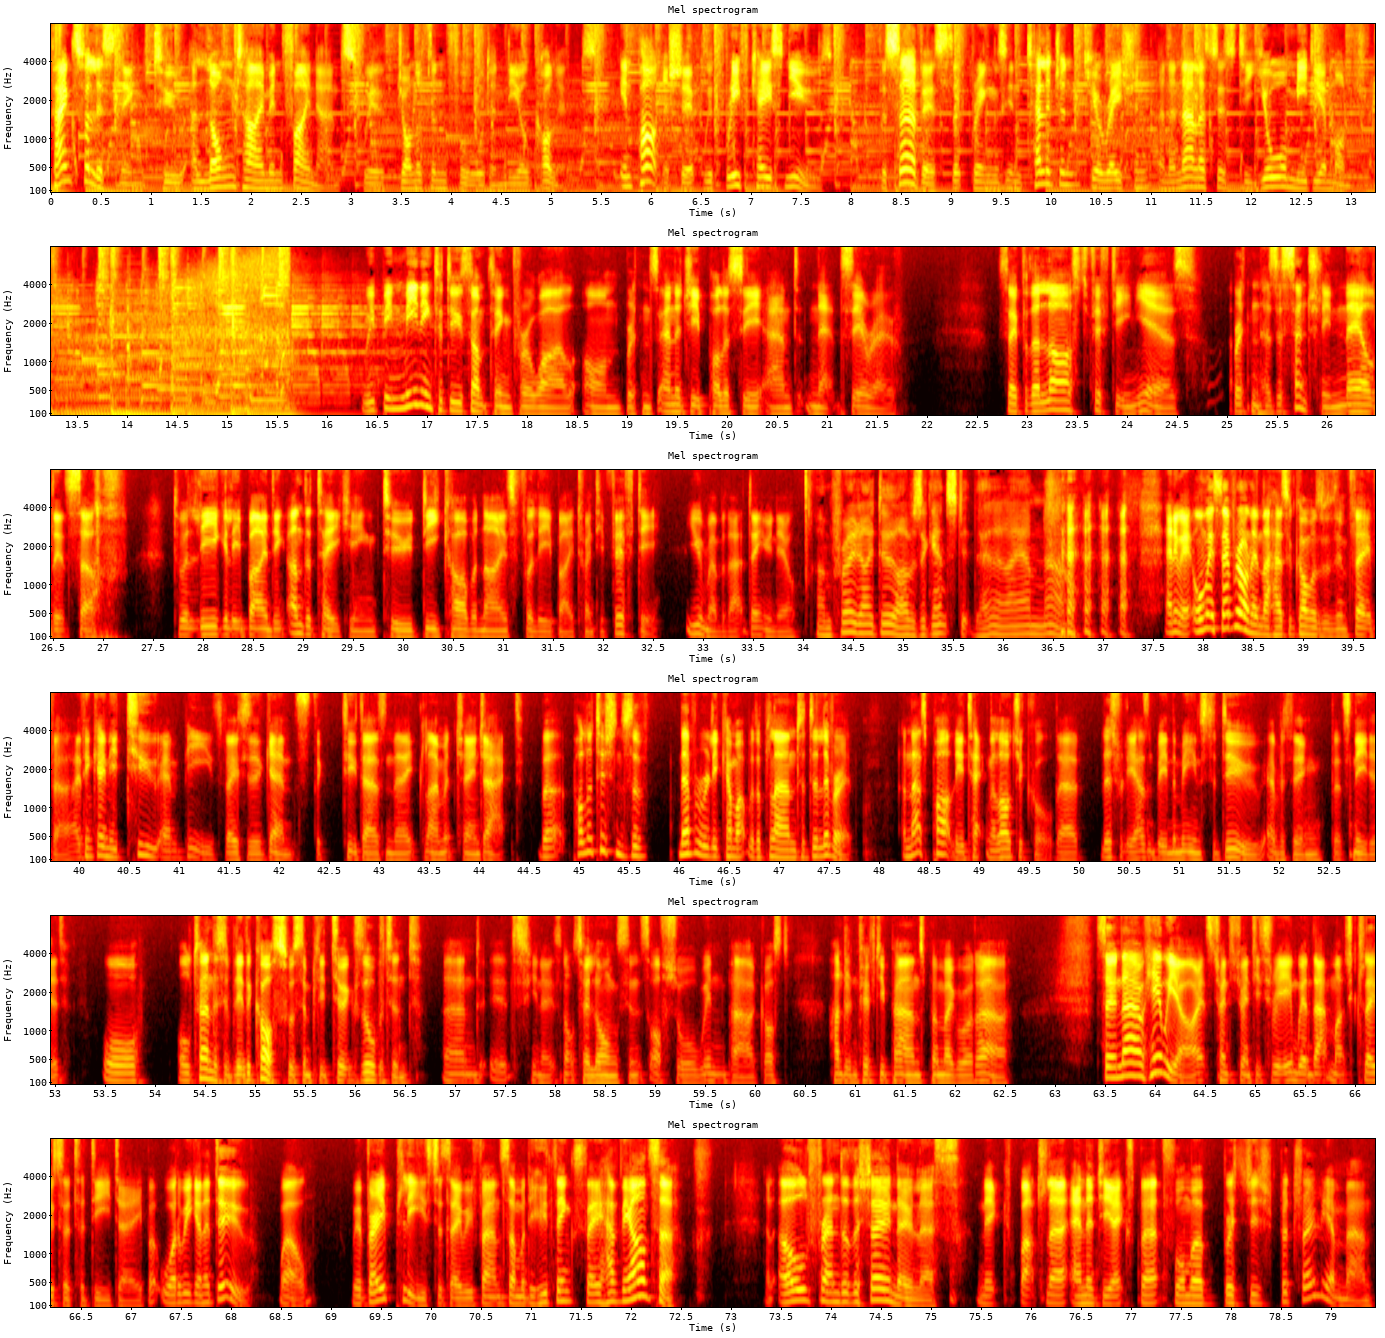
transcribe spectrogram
Thanks for listening to A Long Time in Finance with Jonathan Ford and Neil Collins, in partnership with Briefcase News, the service that brings intelligent curation and analysis to your media monitoring. We've been meaning to do something for a while on Britain's energy policy and net zero. So, for the last 15 years, Britain has essentially nailed itself to a legally binding undertaking to decarbonise fully by 2050. You remember that, don't you, Neil? I'm afraid I do. I was against it then, and I am now. anyway, almost everyone in the House of Commons was in favour. I think only two MPs voted against the 2008 Climate Change Act. But politicians have never really come up with a plan to deliver it. And that's partly technological. There literally hasn't been the means to do everything that's needed. Or alternatively, the costs were simply too exorbitant and it's you know it's not so long since offshore wind power cost 150 pounds per megawatt hour. So now here we are, it's 2023 and we're that much closer to D-Day, but what are we going to do? Well, we're very pleased to say we found somebody who thinks they have the answer. An old friend of the show, no less. Nick Butler, energy expert, former British petroleum man,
